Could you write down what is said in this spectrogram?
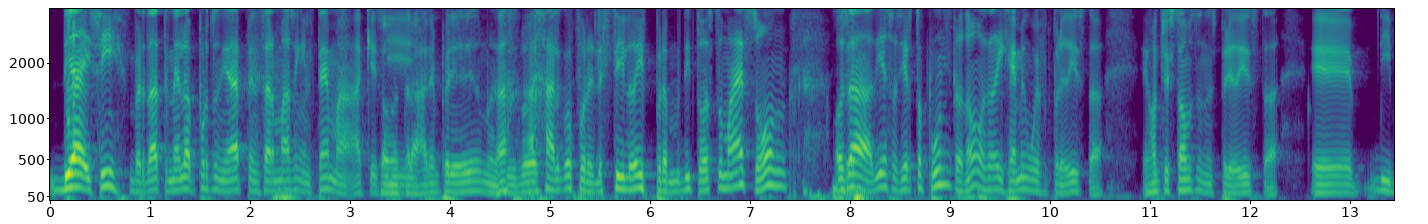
de ahí sí, ¿verdad? Tener la oportunidad de pensar más en el tema. A que Como trabajar en periodismo, ah, Algo por el estilo. Y, pero y todos estos más son. O sea, di a cierto punto, ¿no? O sea, y Hemingway fue periodista. Eh, Hunter Thompson es periodista. Eh, y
